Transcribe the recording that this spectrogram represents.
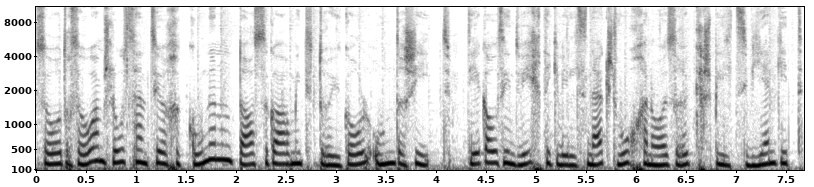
So oder so, am Schluss haben die Zürcher gewonnen und das sogar mit drei Goal Unterschied. Die Goals sind wichtig, weil es nächste Woche noch ein Rückspiel zu Wien gibt,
